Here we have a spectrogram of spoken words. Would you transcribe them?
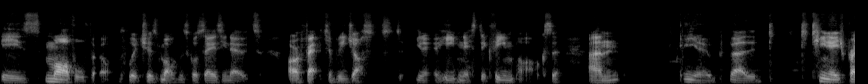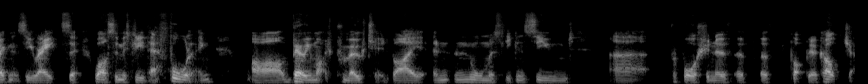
is Marvel films, which, as Martin Scorsese notes, are effectively just you know hedonistic theme parks. Um, you know, uh, teenage pregnancy rates, whilst admittedly they're falling, are very much promoted by an enormously consumed uh, proportion of, of, of, popular culture.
